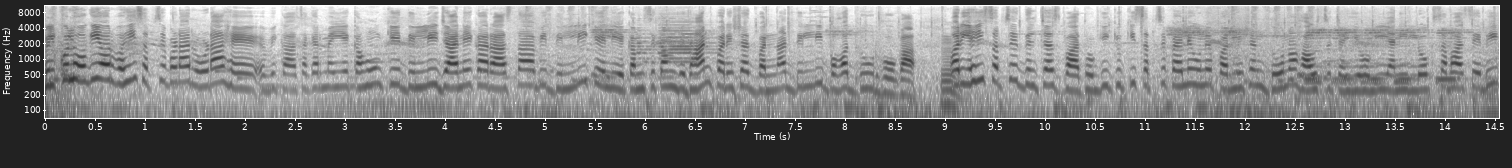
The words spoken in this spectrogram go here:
बिल्कुल होगी और वही सबसे बड़ा रोड़ा है विकास। अगर मैं ये कहूँ कि दिल्ली जाने का रास्ता अभी दिल्ली के लिए कम से कम विधान परिषद बनना दिल्ली बहुत दूर होगा। और यही सबसे दिलचस्प बात होगी क्योंकि सबसे पहले उन्हें परमिशन दोनों हाउस से चाहिए होगी यानी लोकसभा से भी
